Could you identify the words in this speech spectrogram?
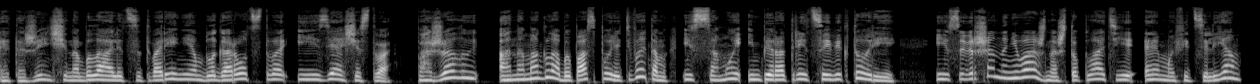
Эта женщина была олицетворением благородства и изящества. Пожалуй, она могла бы поспорить в этом и с самой императрицей Викторией. И совершенно неважно, что платье Эммы Фитцельям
